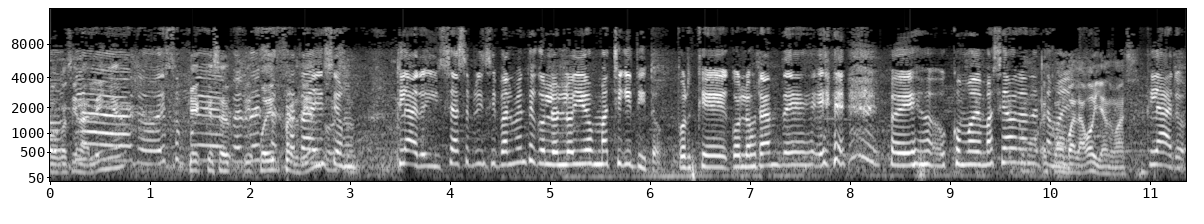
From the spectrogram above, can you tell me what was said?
o, o cocina claro, leña. eso puede que se puede ir esa tradición. eso. Claro, y se hace principalmente con los loyos más chiquititos, porque con los grandes es como demasiado Es como, grande el es como para la olla nomás. Claro,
